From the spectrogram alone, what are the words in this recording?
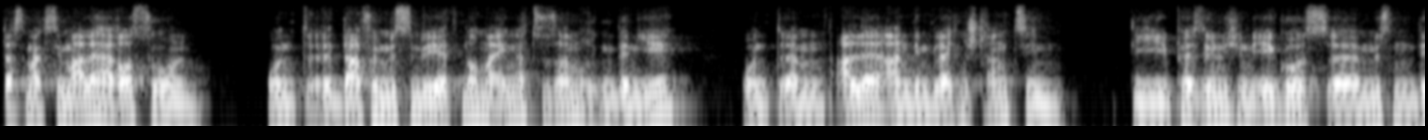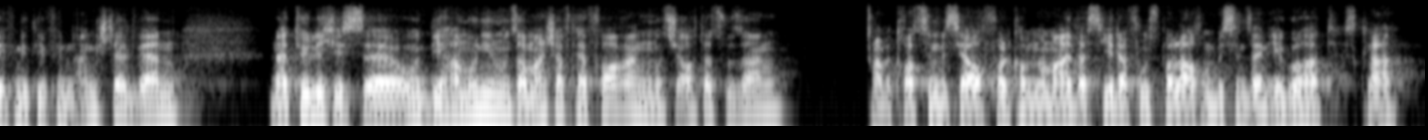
das Maximale herauszuholen. Und äh, dafür müssen wir jetzt noch mal enger zusammenrücken denn je und ähm, alle an dem gleichen Strang ziehen. Die persönlichen Egos äh, müssen definitiv hinten angestellt werden. Natürlich ist äh, die Harmonie in unserer Mannschaft hervorragend, muss ich auch dazu sagen. Aber trotzdem ist ja auch vollkommen normal, dass jeder Fußballer auch ein bisschen sein Ego hat. Ist klar.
